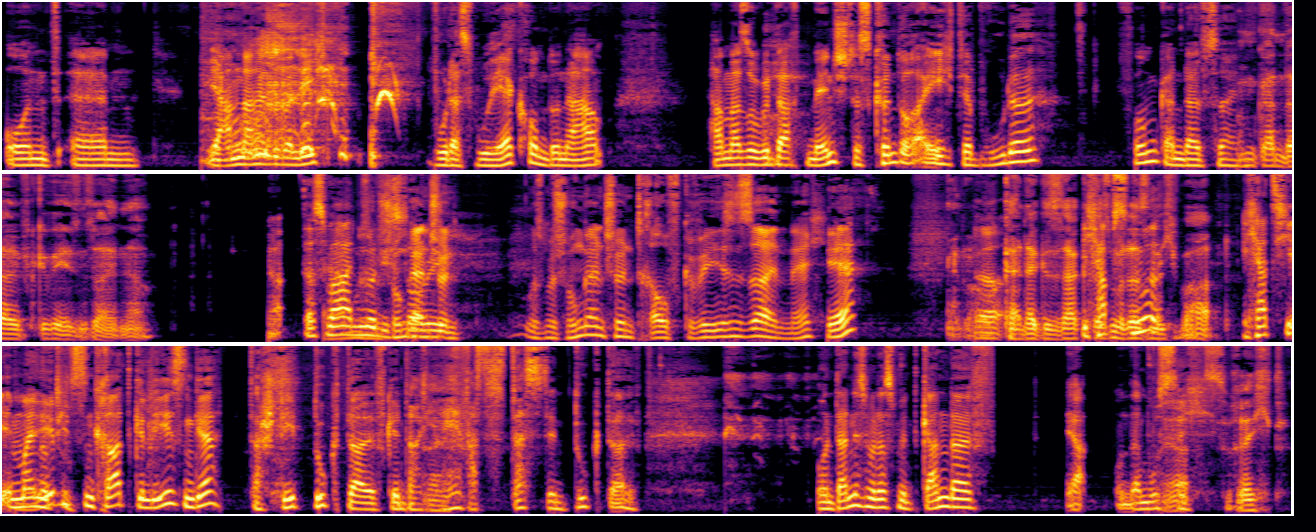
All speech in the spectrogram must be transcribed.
Und ähm, wir haben dann halt überlegt, wo das woher kommt. Und da haben, Haben wir so gedacht, Mensch, das könnte doch eigentlich der Bruder vom Gandalf sein. Um Gandalf gewesen sein, ja. Ja, das war Ja, muss nur man die schon Story. Ganz schön, muss man schon ganz schön drauf gewesen sein, nicht? Ja? Hat Ja. keiner gesagt, Ich dass man das nur- nicht war. Ich hatte hier in meinen Eben. Notizen gerade gelesen, gell? Da steht Duckdalf. Da dachte ich, hey, was ist das denn, Duckdalf? Und dann ist mir das mit Gandalf, ja, und dann wusste Ja, ich. zu Recht.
